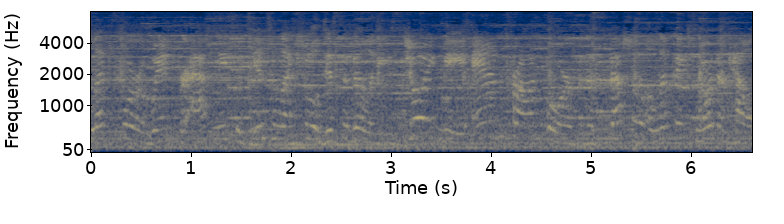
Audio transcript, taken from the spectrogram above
Let's score a win for athletes with intellectual disabilities. Join me, Anne 4, for the Special Olympics Northern California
